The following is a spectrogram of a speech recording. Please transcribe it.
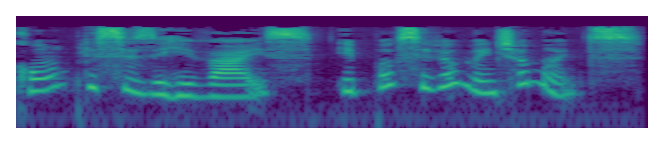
cúmplices e rivais, e possivelmente amantes.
